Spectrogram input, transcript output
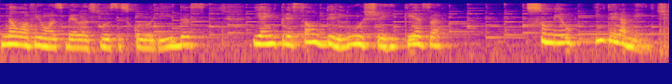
Não haviam as belas luzes coloridas e a impressão de luxo e riqueza sumiu inteiramente.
